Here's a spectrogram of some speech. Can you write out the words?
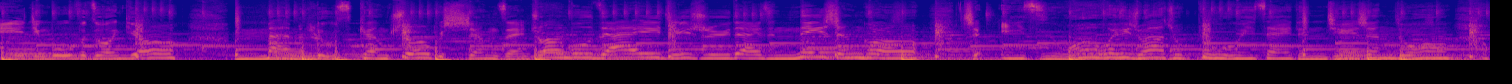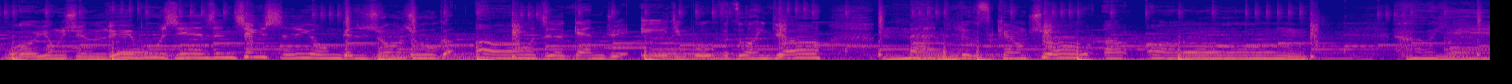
已经不负左右，慢慢 lose control。不想再装不在意，继续待在你身后。这一次我会抓住，不会再胆怯闪躲。我用旋律谱写深情是，勇敢说出口。这感觉已经不负左右，慢慢 lose control。Oh yeah。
